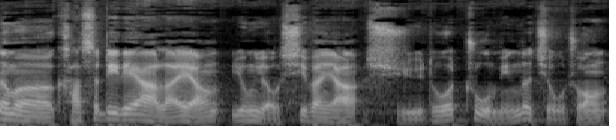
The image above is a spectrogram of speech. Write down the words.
那么，卡斯蒂利亚莱昂拥有西班牙许多著名的酒庄，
